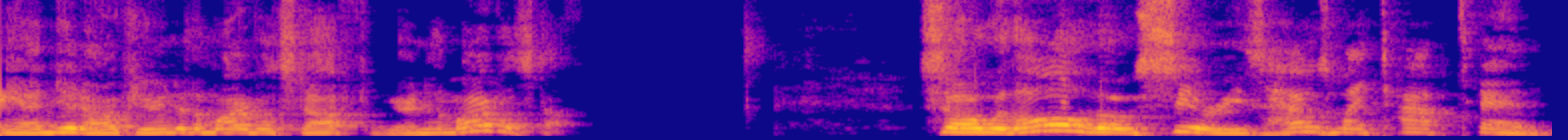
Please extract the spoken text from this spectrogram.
And, you know, if you're into the Marvel stuff, you're into the Marvel stuff. So, with all those series, how's my top 10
